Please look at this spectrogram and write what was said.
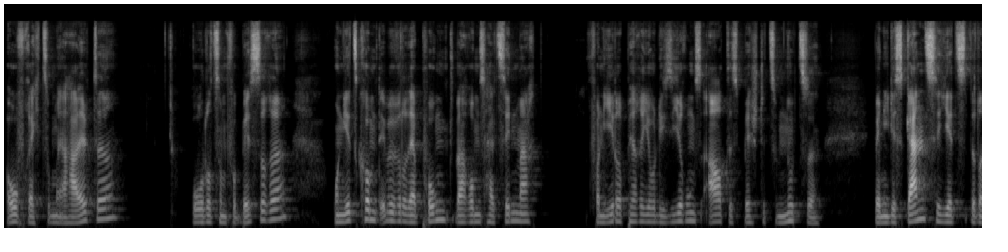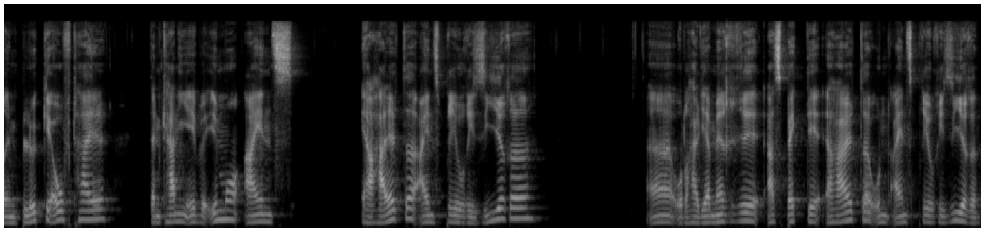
aufrecht zum Erhalten oder zum Verbessern. Und jetzt kommt eben wieder der Punkt, warum es halt Sinn macht, von jeder Periodisierungsart das Beste zum Nutzen. Wenn ich das Ganze jetzt wieder in Blöcke aufteile, dann kann ich eben immer eins erhalten, eins priorisieren äh, oder halt ja mehrere Aspekte erhalten und eins priorisieren.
